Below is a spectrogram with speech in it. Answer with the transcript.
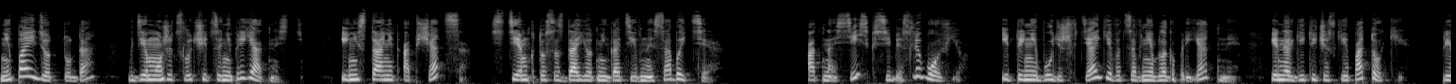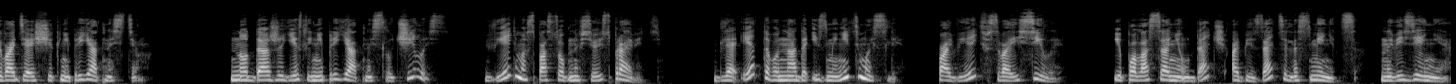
не пойдет туда, где может случиться неприятность, и не станет общаться с тем, кто создает негативные события. Относись к себе с любовью, и ты не будешь втягиваться в неблагоприятные энергетические потоки, приводящие к неприятностям. Но даже если неприятность случилась, ведьма способна все исправить. Для этого надо изменить мысли, поверить в свои силы, и полоса неудач обязательно сменится на везение.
